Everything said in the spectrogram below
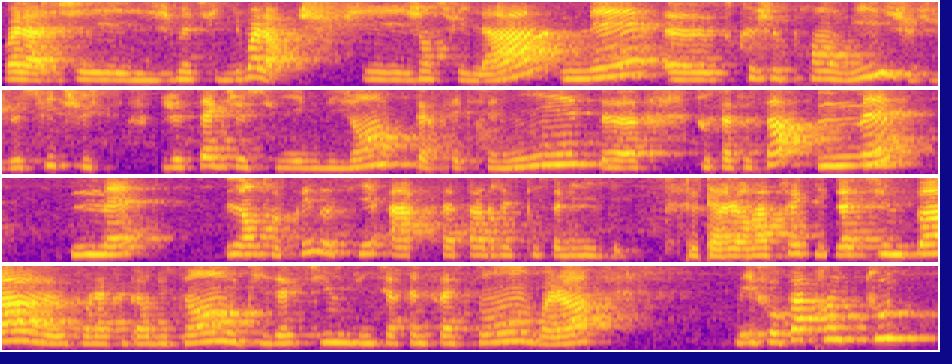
voilà, je me suis dit, voilà, suis- j'en suis là, mais euh, ce que je prends, oui, je, je suis, je, je sais que je suis exigeante, perfectionniste, euh, tout ça, tout ça, mais, mais l'entreprise aussi a sa part de responsabilité. Tout à fait. Alors après, qu'ils n'assument pas euh, pour la plupart du temps ou qu'ils assument d'une certaine façon, voilà. Mais il ne faut pas prendre tout,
